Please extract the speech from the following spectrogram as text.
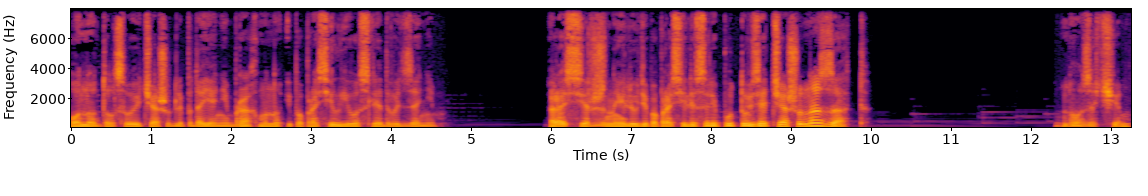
Он отдал свою чашу для подаяния Брахману и попросил его следовать за ним. Рассерженные люди попросили Сарипутту взять чашу назад. «Но зачем?»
